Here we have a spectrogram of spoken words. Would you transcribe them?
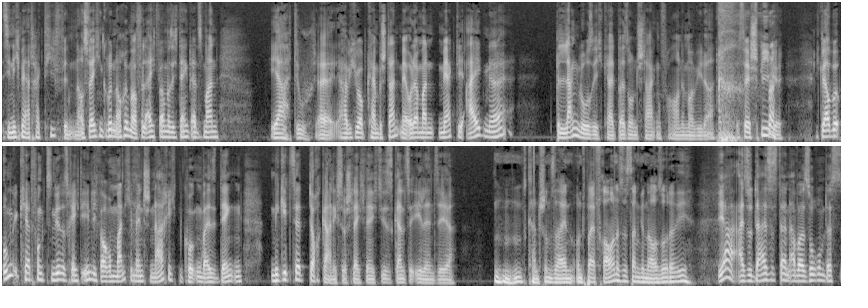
sie nicht mehr attraktiv finden. Aus welchen Gründen auch immer. Vielleicht, weil man sich denkt als Mann, ja, du, da habe ich überhaupt keinen Bestand mehr. Oder man merkt die eigene Belanglosigkeit bei so einen starken Frauen immer wieder. Das ist der Spiegel. Ich glaube, umgekehrt funktioniert das recht ähnlich, warum manche Menschen Nachrichten gucken, weil sie denken, mir geht's ja doch gar nicht so schlecht, wenn ich dieses ganze Elend sehe. Mhm, kann schon sein. Und bei Frauen ist es dann genauso, oder wie? Ja, also da ist es dann aber so rum, dass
